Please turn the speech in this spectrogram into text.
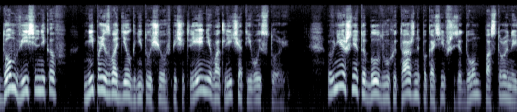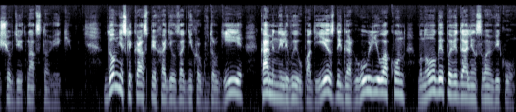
Дом висельников не производил гнетущего впечатления, в отличие от его истории. Внешне это был двухэтажный покосившийся дом, построенный еще в XIX веке. Дом несколько раз переходил из одних рук в другие, каменные львы у подъезда и горгульи у окон многое повидали на своем веку.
